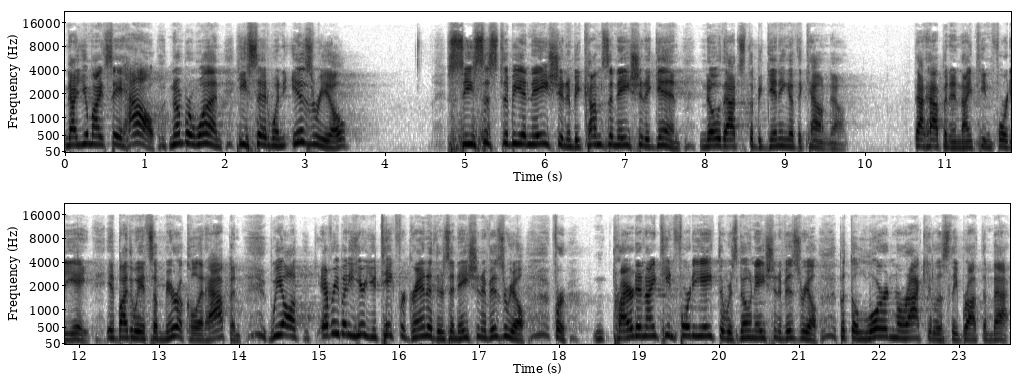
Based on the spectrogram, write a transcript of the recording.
Now, you might say, How? Number one, he said, when Israel ceases to be a nation and becomes a nation again, know that's the beginning of the countdown. That happened in 1948. It, by the way, it's a miracle it happened. We all, everybody here, you take for granted there's a nation of Israel. For prior to 1948, there was no nation of Israel, but the Lord miraculously brought them back.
